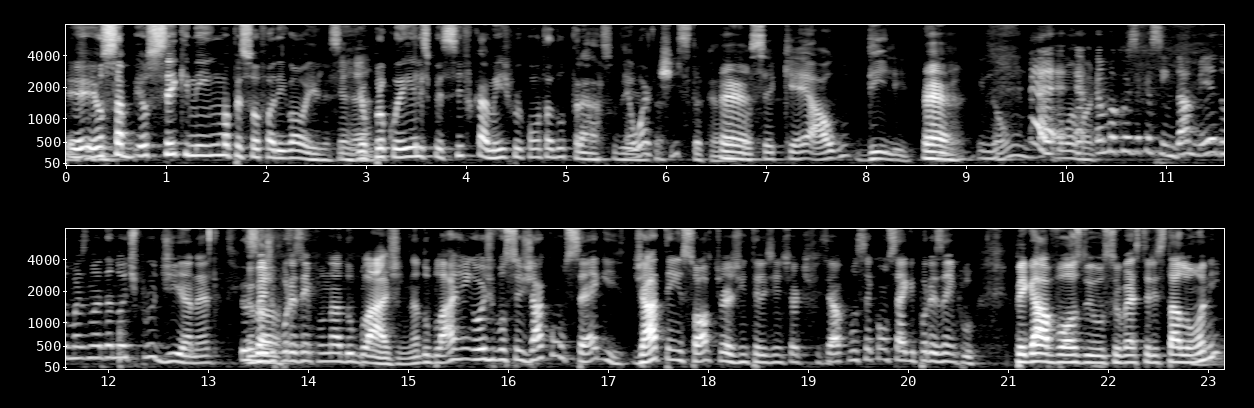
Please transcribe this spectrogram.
eu, eu, sab, eu sei que nenhuma pessoa faria igual a ele. assim. Uhum. Eu procurei ele especificamente por conta do traço dele. É o tá? artista, cara. É. Você quer algo dele. É. E não É, uma é, é uma coisa que assim, dá medo, mas não é da noite pro dia, né? Eu Exato. vejo, por exemplo, na dublagem. Na dublagem, hoje você já consegue, já tem software de inteligência artificial que você consegue, por exemplo, pegar a voz do Sylvester Stallone,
